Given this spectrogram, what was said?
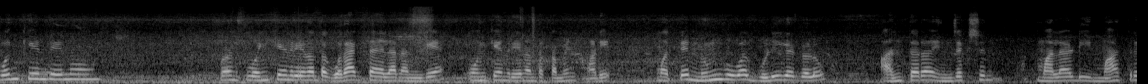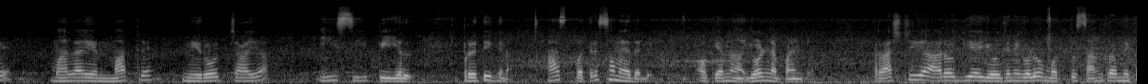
ವಂಕಿ ಅಂದ್ರೇನು? ಫ್ರೆಂಡ್ಸ್ ಒಂಕೆ ಅಂದರೆ ಏನಂತ ಗೊತ್ತಾಗ್ತಾ ಇಲ್ಲ ನನಗೆ. ಒಂಕೆ ಅಂದರೆ ಏನಂತ ಕಮೆಂಟ್ ಮಾಡಿ. ಮತ್ತು ನುಂಗುವ ಗುಳಿಗೆಗಳು, ಅಂತರ ಇಂಜೆಕ್ಷನ್ ಮಲಾಡಿ ಮಾತ್ರೆ, ಮಲಯನ್ ಮಾತ್ರೆ ನಿರೋಚಾಯ ಇ ಸಿ ಪಿ ಎಲ್ ಪ್ರತಿದಿನ ಆಸ್ಪತ್ರೆ ಸಮಯದಲ್ಲಿ. ಓಕೆನಾ ಏಳನೇ ಪಾಯಿಂಟ್ ರಾಷ್ಟ್ರೀಯ ಆರೋಗ್ಯ ಯೋಜನೆಗಳು ಮತ್ತು ಸಾಂಕ್ರಾಮಿಕ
